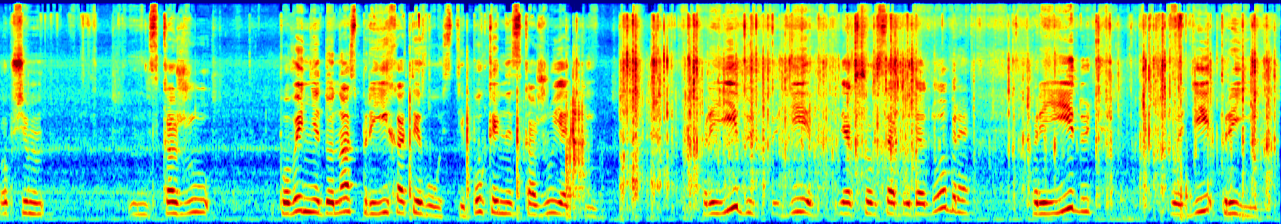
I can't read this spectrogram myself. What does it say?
В общем, скажу, повинні до нас приїхати гості, поки не скажу які. Приїдуть, тоді, якщо все буде добре, приїдуть, тоді приїдуть.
